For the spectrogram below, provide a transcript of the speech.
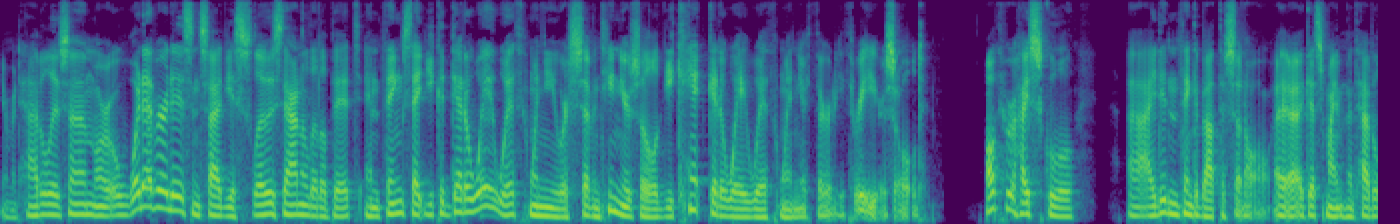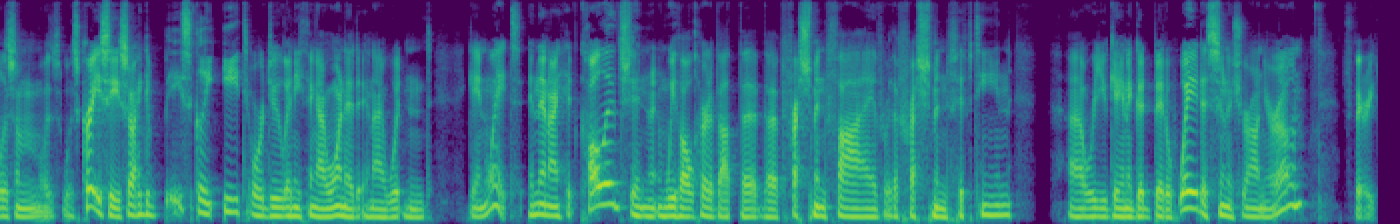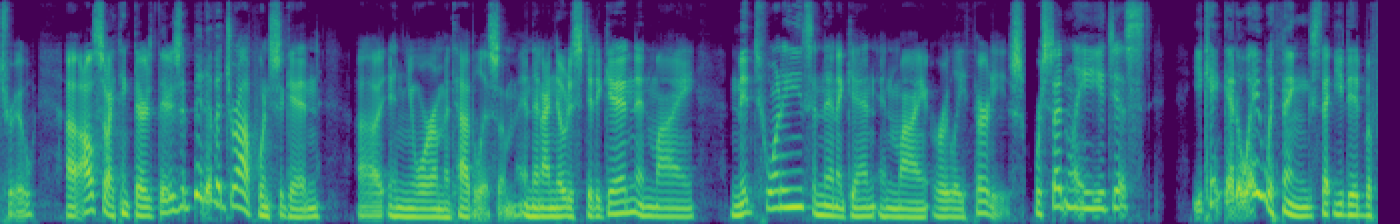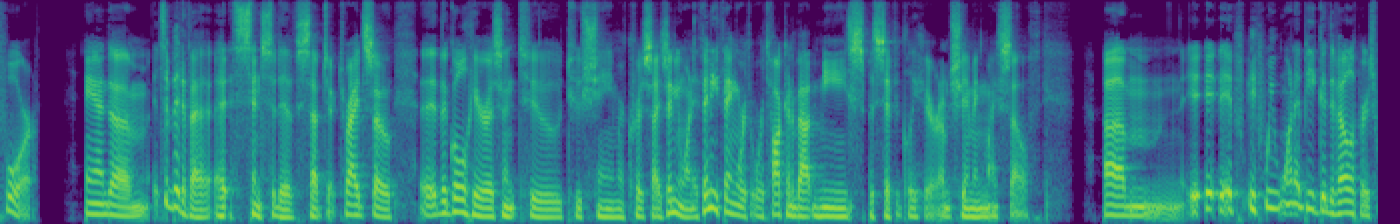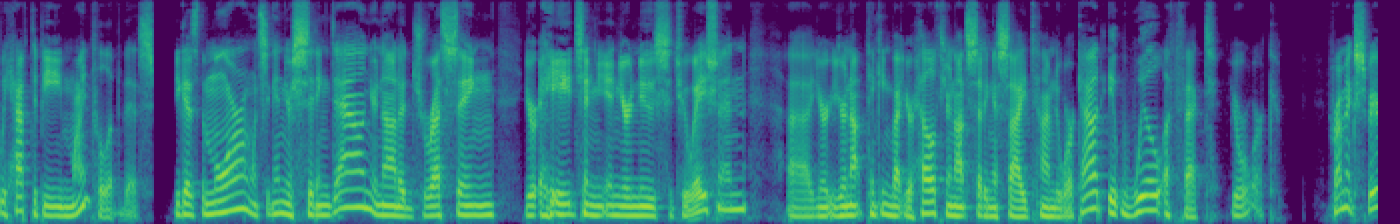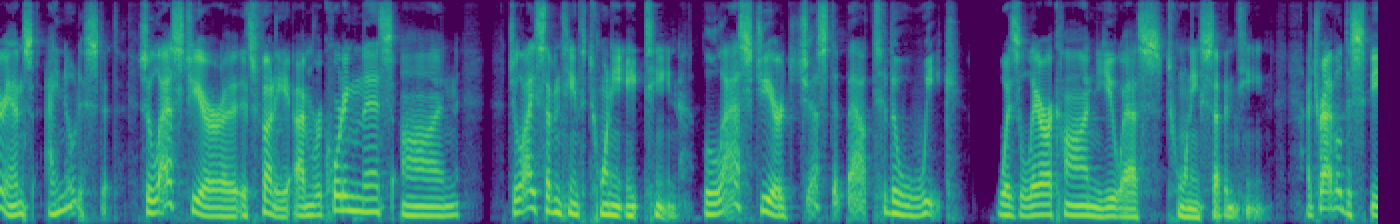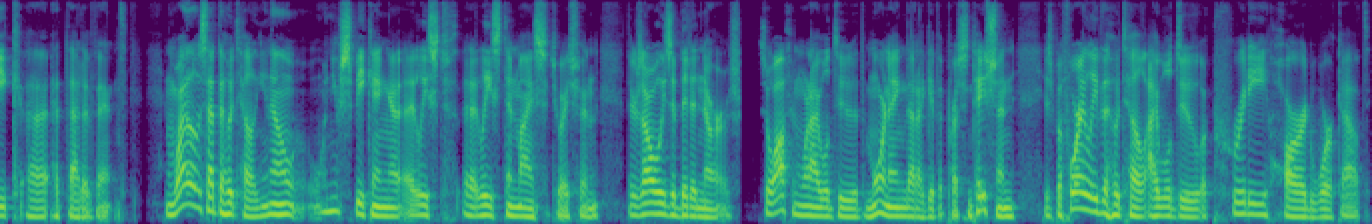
your metabolism or whatever it is inside you slows down a little bit, and things that you could get away with when you were 17 years old, you can't get away with when you're 33 years old. All through high school, uh, I didn't think about this at all. I, I, guess my metabolism was, was crazy, so I could basically eat or do anything I wanted and I wouldn't gain weight. And then I hit college, and, and we've all heard about the, the freshman five or the freshman 15, uh, where you gain a good bit of weight as soon as you're on your own. It's very true. Uh, also, I think there's there's a bit of a drop once again uh, in your metabolism, and then I noticed it again in my mid 20s, and then again in my early 30s, where suddenly you just you can't get away with things that you did before. And um, it's a bit of a, a sensitive subject, right? So uh, the goal here isn't to to shame or criticize anyone. If anything, we're, we're talking about me specifically here. I'm shaming myself. Um, if if we want to be good developers, we have to be mindful of this. Because the more, once again, you're sitting down, you're not addressing your age and, and your new situation, uh, you're, you're not thinking about your health, you're not setting aside time to work out, it will affect your work. From experience, I noticed it. So last year, uh, it's funny, I'm recording this on July 17th, 2018. Last year, just about to the week, was Laracon US 2017. I traveled to speak uh, at that event. And while I was at the hotel, you know, when you're speaking, uh, at least at least in my situation, there's always a bit of nerves. So often, what I will do the morning that I give a presentation is before I leave the hotel, I will do a pretty hard workout.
